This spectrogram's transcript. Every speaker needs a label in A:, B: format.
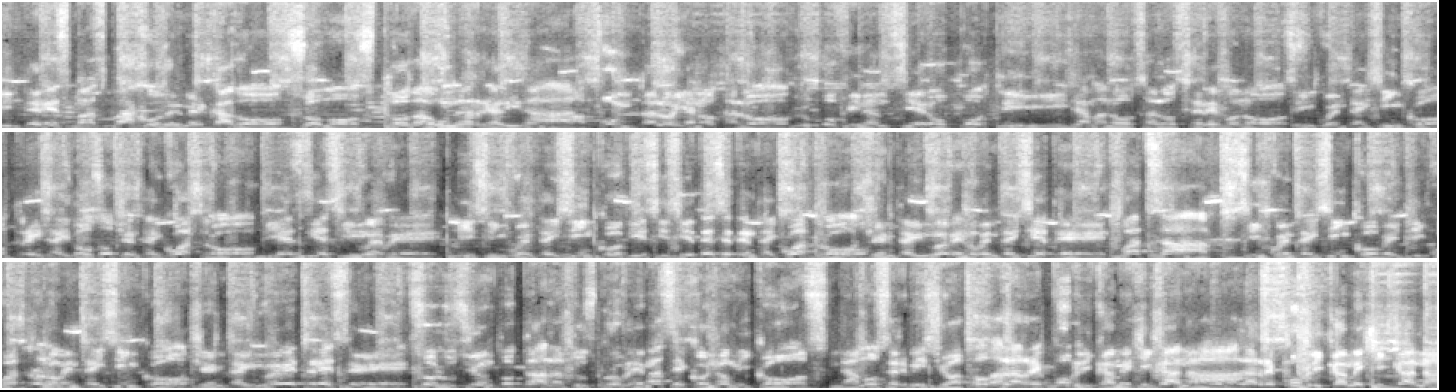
A: el interés más bajo del mercado. Somos toda una realidad. Apúntalo y anótalo. Grupo Financiero por ti. Llámanos a los teléfonos 55 32 84 10 19 y 55 17 74 89 97. WhatsApp 55 24 95 89 13. Solución total a tus problemas económicos. Damos servicio a toda la República Mexicana. A la República Mexicana.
